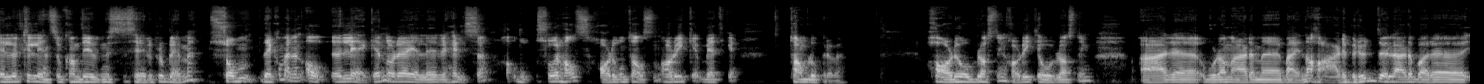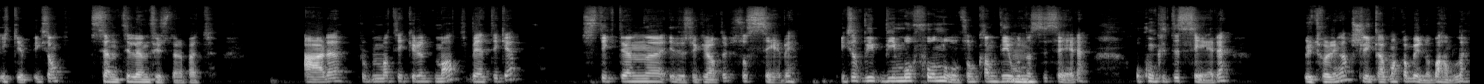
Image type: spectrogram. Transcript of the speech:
Eller til en som kan diagnostisere problemet. Som, det kan være en lege når det gjelder helse. Sår hals, har du vondt i halsen, har du ikke, vet ikke. Ta en blodprøve. Har du overbelastning, har du ikke overbelastning? Er, eh, hvordan er det med beina? Er det brudd, eller er det bare ikke, ikke sant? Send til en fysioterapeut. Er det problematikk rundt mat? Vet ikke. Stikk til en eh, idrettspsykiater, så ser vi. Vi, vi må få noen som kan diagnostisere og konkretisere utfordringa, slik at man kan begynne å behandle.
